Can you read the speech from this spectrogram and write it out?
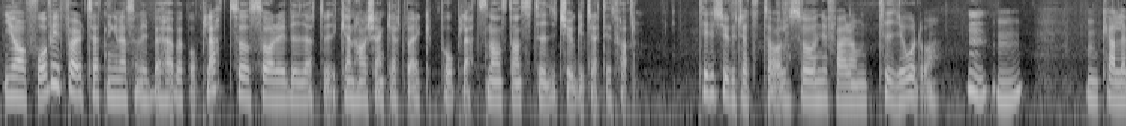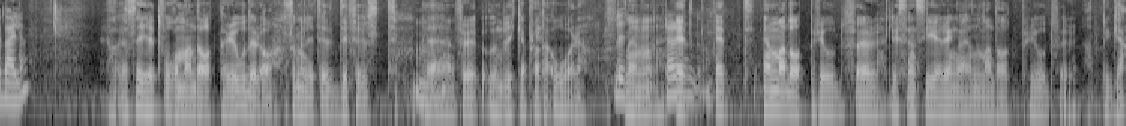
Ja, får vi förutsättningarna som vi behöver på plats så svarar vi att vi kan ha kärnkraftverk på plats någonstans tidigt 2030-tal. Tidigt 2030-tal, så ungefär om tio år då? Mm. Mm. mm Kalle Berglund? Ja, jag säger två mandatperioder då, som är lite diffust mm. eh, för att undvika att prata år. Lite Men ett, ett, en mandatperiod för licensiering och en mandatperiod för att bygga.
